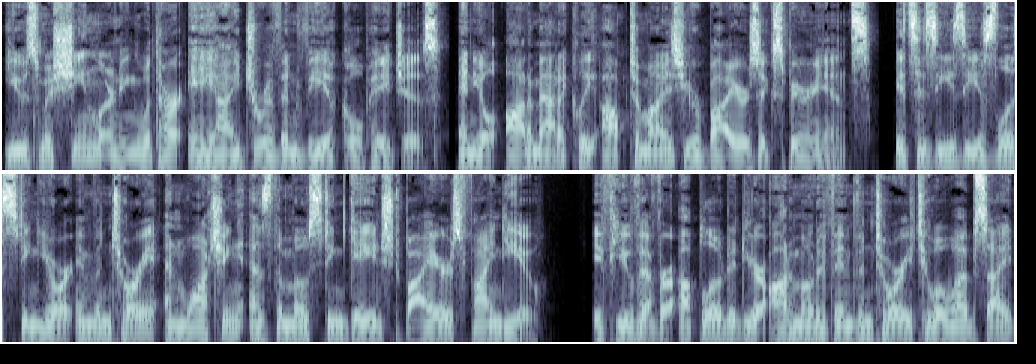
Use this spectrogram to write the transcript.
Use machine learning with our AI driven vehicle pages, and you'll automatically optimize your buyer's experience. It's as easy as listing your inventory and watching as the most engaged buyers find you. If you've ever uploaded your automotive inventory to a website,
